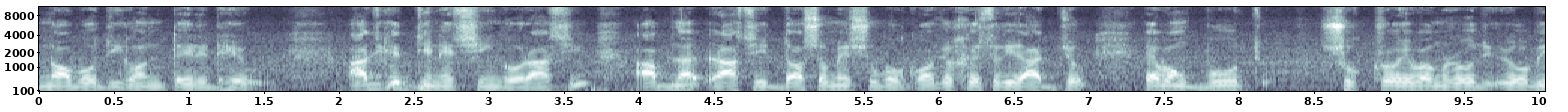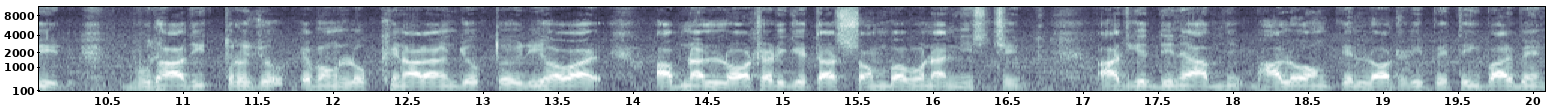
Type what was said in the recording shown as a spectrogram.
নবদিগন্তের ঢেউ। আজকের দিনে সিংহ রাশি, আপনার রাশির দশমে শুভ গজকেশরী রাজ্য এবং বুধ, শুক্র এবং রবি- রবির বুধাদিত্য যোগ এবং লক্ষ্মীনারায়ণ যোগ তৈরি হওয়ায় আপনার লটারি জেতার সম্ভাবনা নিশ্চিত। আজকের দিনে আপনি ভালো অঙ্কের লটারি পেতেই পারবেন।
